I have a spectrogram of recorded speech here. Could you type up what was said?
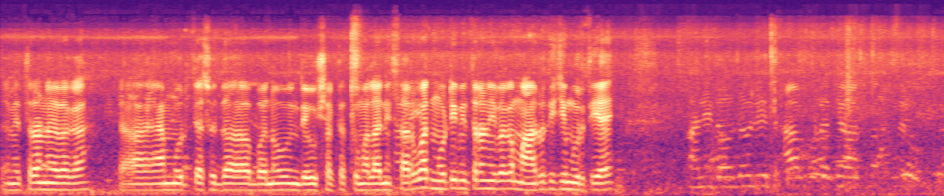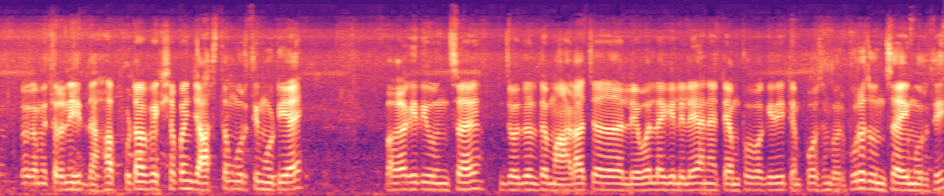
तर मित्रांनो हे बघा या या मूर्त्या सुद्धा बनवून देऊ शकतात तुम्हाला. आणि सर्वात मोठी मित्रांनो हे बघा मारुतीची मूर्ती आहे. बघा मित्रांनो ही दहा फुटापेक्षा पण जास्त मूर्ती मोठी आहे. बघा किती उंच आहे. जवळजवळ तर म्हाडाच्या लेवलला गेलेली आहे आणि टेम्पो वगैरे टेम्पोपासून भरपूरच उंच आहे ही मूर्ती.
